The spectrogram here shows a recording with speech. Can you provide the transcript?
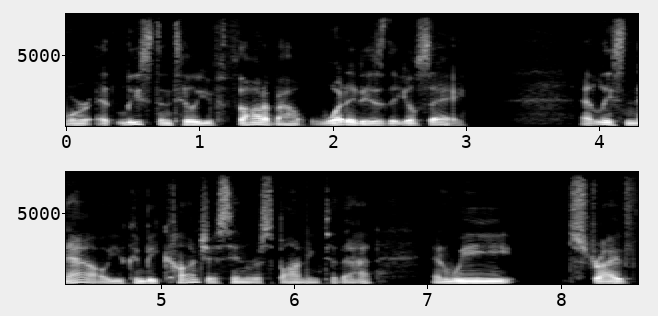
or at least until you've thought about what it is that you'll say. At least now you can be conscious in responding to that. And we strive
